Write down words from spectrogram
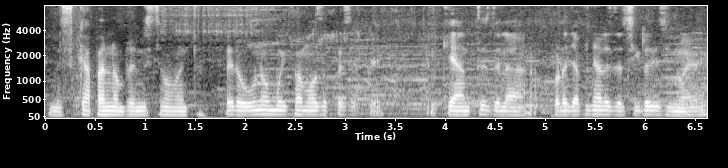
se me escapa el nombre en este momento, pero uno muy famoso pues el que, el que antes de la... por allá finales del siglo XIX,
